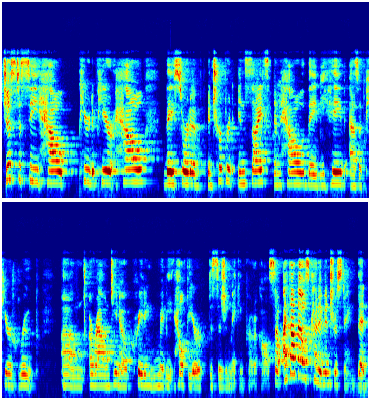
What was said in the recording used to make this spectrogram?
just to see how peer to peer, how they sort of interpret insights and how they behave as a peer group um, around, you know, creating maybe healthier decision-making protocols. So I thought that was kind of interesting that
